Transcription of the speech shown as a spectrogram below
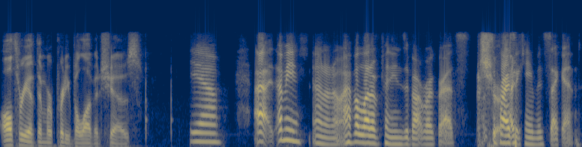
all three of them were pretty beloved shows. Yeah. I, I mean, I don't know. I have a lot of opinions about Rugrats. I'm Sure. surprised I- it came in second.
